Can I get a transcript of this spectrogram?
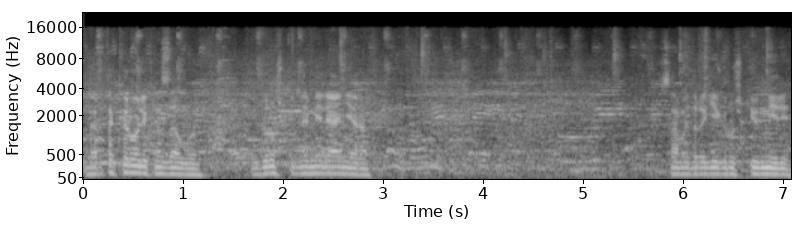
Наверное, так и ролик назову. Игрушки для миллионеров. Самые дорогие игрушки в мире.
